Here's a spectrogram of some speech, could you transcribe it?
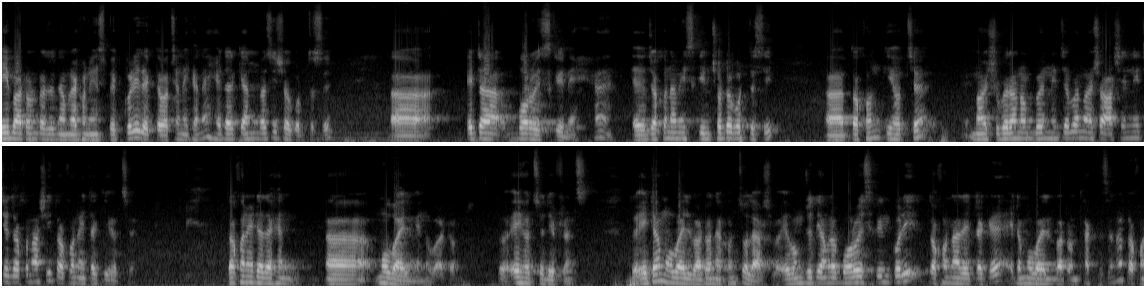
এই বাটনটা যদি আমরা এখন ইন্সপেক্ট করি, দেখতে পাচ্ছেন এখানে হেডার ক্যানভাসই শো করতেছে। এটা বড় স্ক্রিনে হ্যাঁ? যখন আমি স্ক্রিন ছোট করতেছি তখন কি হচ্ছে? নয়শো বিরানব্বইয়ের নিচে বা নয়শো আশির নিচে যখন আসি, তখন এটা কি হচ্ছে? তখন এটা দেখেন মোবাইল মেনু বাটন তো এই হচ্ছে ডিফারেন্স তো এটা মোবাইল বাটন এখন চলে আসলো। এবং যদি আমরা বড় স্ক্রিন করি, তখন আর এটাকে, এটা মোবাইল বাটন থাকতেছে না, তখন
